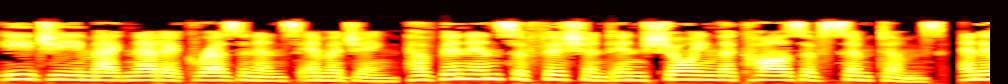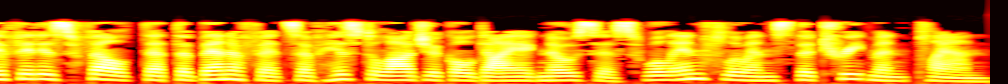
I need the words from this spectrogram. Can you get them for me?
e.g. magnetic resonance imaging have been insufficient in showing the cause of symptoms, and if it is felt that the benefits of histological diagnosis will influence the treatment plan.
